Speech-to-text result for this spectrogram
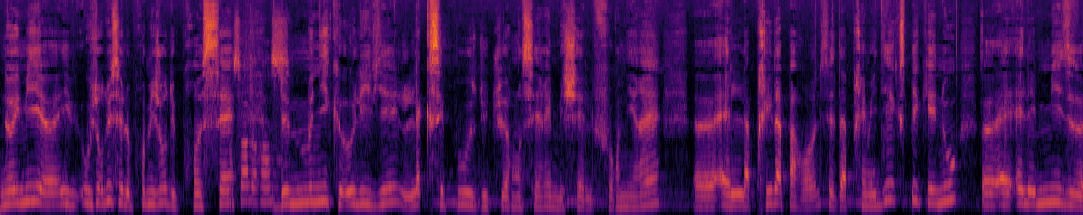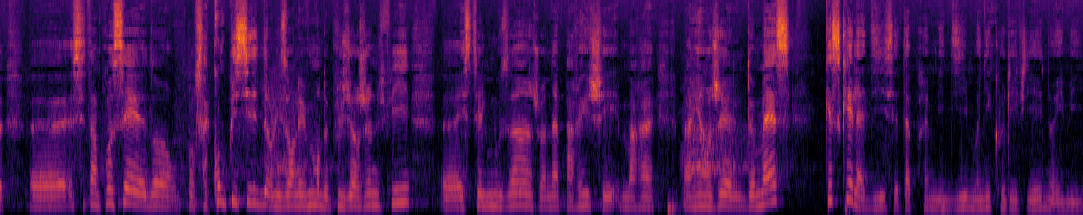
Noémie, euh, aujourd'hui c'est le premier jour du procès de Monique Olivier, l'ex-épouse du tueur en série Michel Fourniret. elle a pris la parole cet après-midi. Expliquez-nous euh, elle est mise, euh, c'est un procès pour sa complicité dans les enlèvements de plusieurs jeunes filles, euh, Estelle Mouzin, Johanna Paris et Marie-Angèle Domès. Qu'est-ce qu'elle a dit cet après-midi, Monique Olivier, Noémie?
